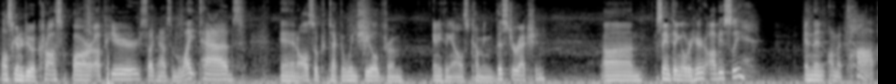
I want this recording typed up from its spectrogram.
Also gonna do a crossbar up here so I can have some light tabs and also protect the windshield from anything else coming this direction. Um, same thing over here, obviously. And then on the top,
